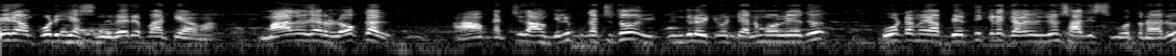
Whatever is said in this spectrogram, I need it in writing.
వేరే ఆమె పోటీ చేస్తుంది వేరే పార్టీ ఆమె. మాధవ్ గారు లోకల్. ఆమె ఖచ్చితంగా ఆమె గెలుపు ఖచ్చితం. ఇందులో ఎటువంటి అనుభవం లేదు. కూటమి అభ్యర్థి ఇక్కడ ఘన సాధిస్తుపోతున్నారు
